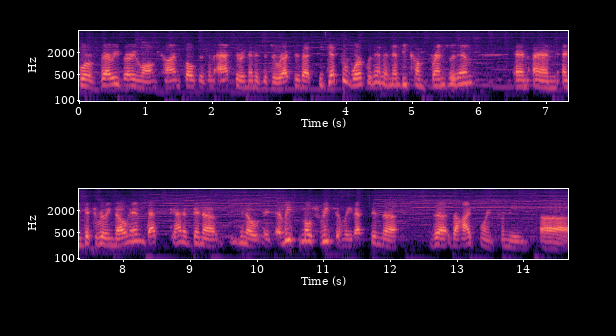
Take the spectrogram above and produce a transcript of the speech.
for a very very long time, both as an actor and then as a director. That to get to work with him and then become friends with him. And, and, and get to really know him. That's kind of been a, you know, at least most recently, that's been the, the, the high point for me uh,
